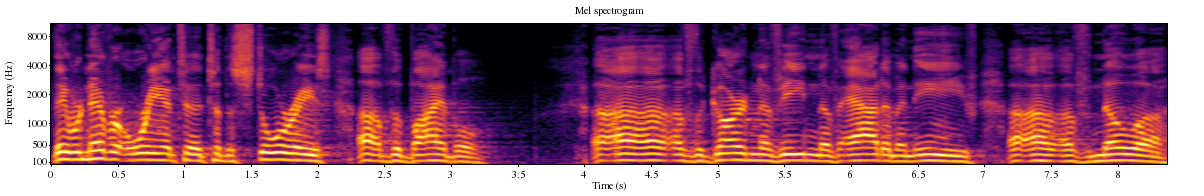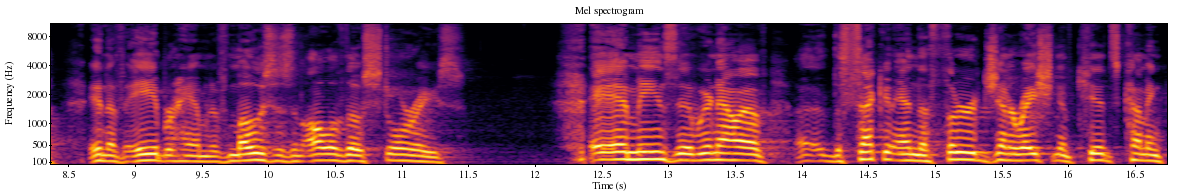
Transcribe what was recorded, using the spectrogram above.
They were never oriented to the stories of the Bible, uh, of the Garden of Eden, of Adam and Eve, uh, of Noah and of Abraham and of Moses and all of those stories. It means that we now have uh, the second and the third generation of kids coming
